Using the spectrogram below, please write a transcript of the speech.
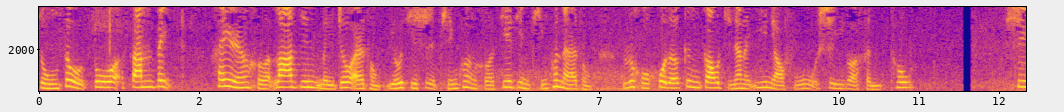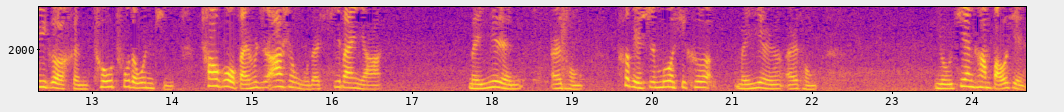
总数多三倍。黑人和拉丁美洲儿童，尤其是贫困和接近贫困的儿童，如何获得更高质量的医疗服务，是一个很突，是一个很突出的问题。超过百分之二十五的西班牙美裔人儿童，特别是墨西哥美裔人儿童。有健康保险，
